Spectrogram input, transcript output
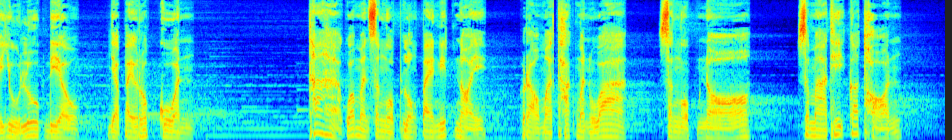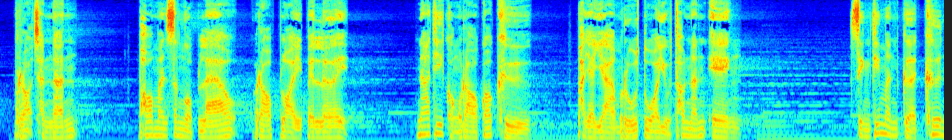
ยอยู่ลูกเดียว อย่าไปรบกวน ถ้าหากว่ามันสงบลงไปนิดหน่อย เรามาทักมันว่า สงบหนอ สมาธิก็ถอน เพราะฉะนั้น พอมันสงบแล้วเราปล่อยไปเลย หน้าที่ของเราก็คือ พยายามรู้ตัวอยู่เท่านั้นเอง สิ่งที่มันเกิดขึ้น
